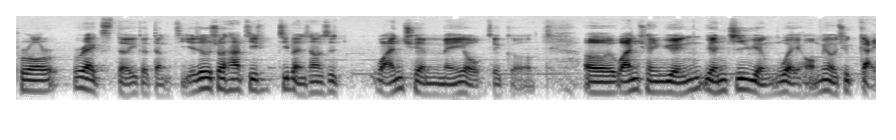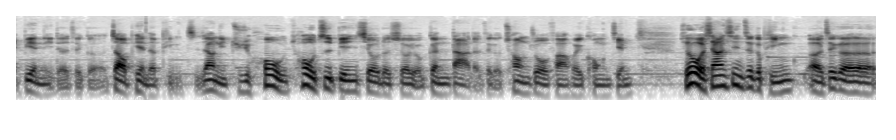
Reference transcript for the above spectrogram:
ProRes 的一个等级，也就是说，它基基本上是完全没有这个，呃，完全原原汁原味哈，没有去改变你的这个照片的品质，让你去后后置编修的时候有更大的这个创作发挥空间。所以我相信这个屏，呃，这个。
